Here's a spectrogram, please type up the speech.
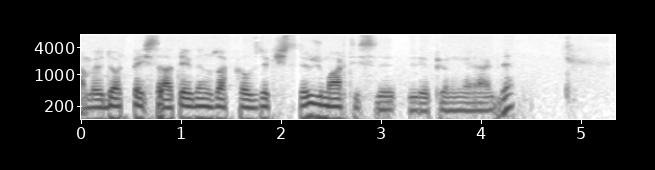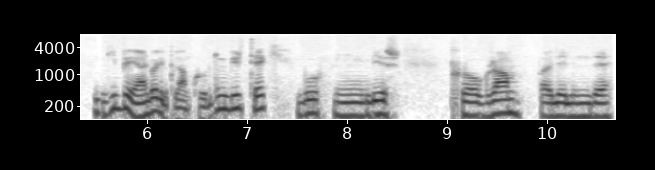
yani böyle 4-5 saat evden uzak kalacak işleri cumartesileri yapıyorum genelde. Gibi yani böyle bir plan kurdum. Bir tek bu hmm, bir program paralelinde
